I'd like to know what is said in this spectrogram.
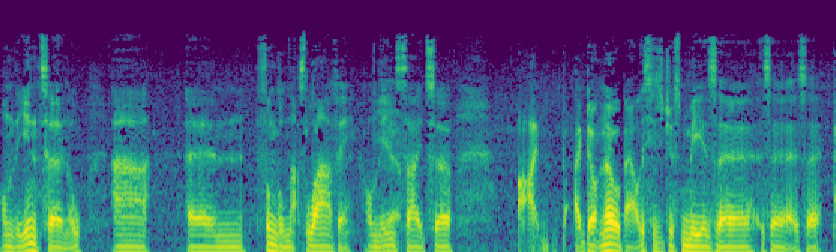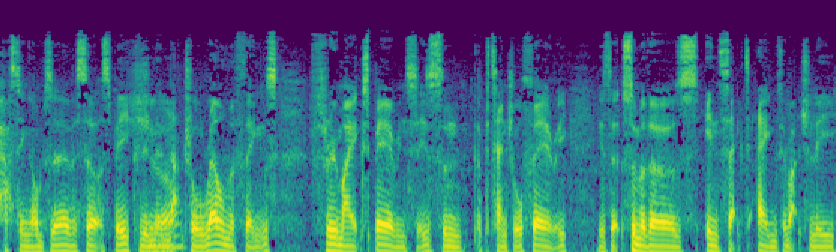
on the internal are um, fungal gnats larvae on the Yeah. inside. So I, I don't know about this. Is just me as a, as a as a passing observer, so to speak, in the natural realm of things. Through my experiences and a potential theory is that some of those insect eggs are actually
